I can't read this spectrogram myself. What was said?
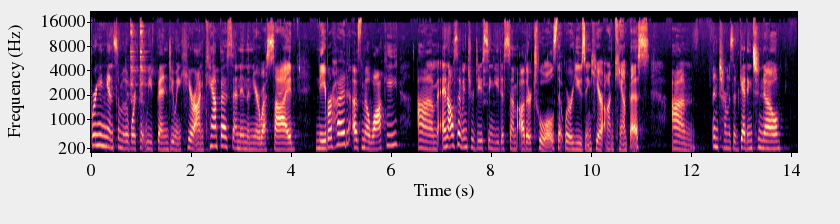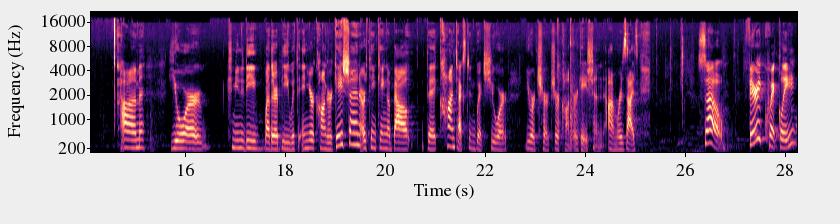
bringing in some of the work that we've been doing here on campus and in the Near West Side neighborhood of Milwaukee, um, and also introducing you to some other tools that we're using here on campus um, in terms of getting to know um, your community, whether it be within your congregation or thinking about the context in which your, your church, your congregation um, resides. So, very quickly,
